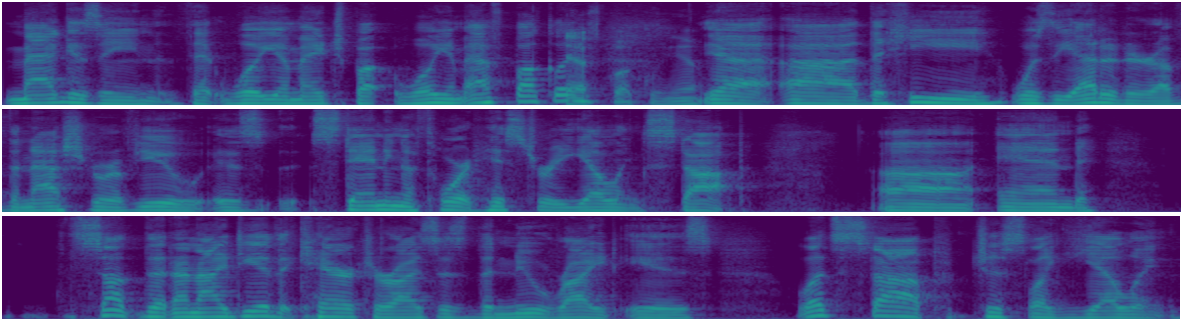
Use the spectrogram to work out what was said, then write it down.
magazine that William H. Bu- William F. Buckley F. Buckley. Yeah. yeah, uh, that he was the editor of the National Review is standing athwart history, yelling "Stop," uh, and some, that an idea that characterizes the new right is let's stop just like yelling.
